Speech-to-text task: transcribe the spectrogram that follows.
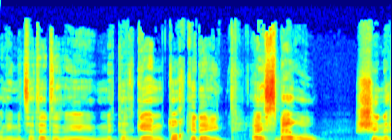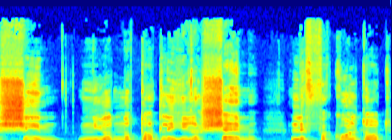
אני מצטט, אני מתרגם תוך כדי, ההסבר הוא שנשים נוטות להירשם לפקולטות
